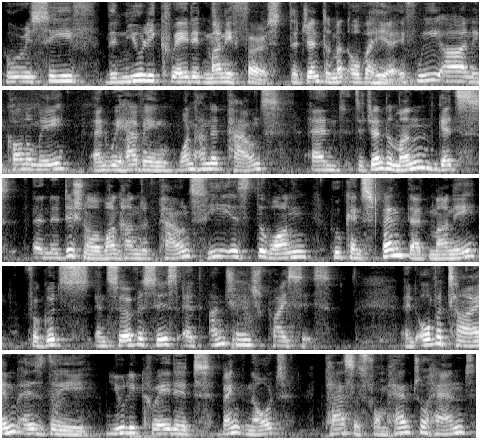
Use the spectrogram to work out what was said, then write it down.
who receive the newly created money first, the gentleman over here. If we are an economy and we're having 100 pounds and the gentleman gets an additional 100 pounds, he is the one who can spend that money for goods and services at unchanged prices. And over time, as the newly created banknote passes from hand to hand,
